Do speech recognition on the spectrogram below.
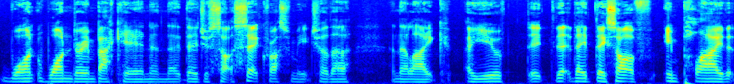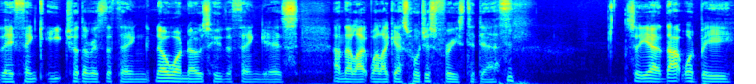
wan- wandering back in, and they they just sort of sit across from each other, and they're like, "Are you they they sort of imply that they think each other is the thing. No one knows who the thing is, and they're like, well, I guess we'll just freeze to death. so yeah, that would be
